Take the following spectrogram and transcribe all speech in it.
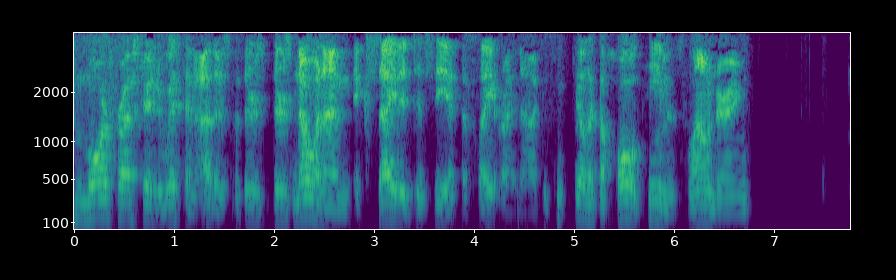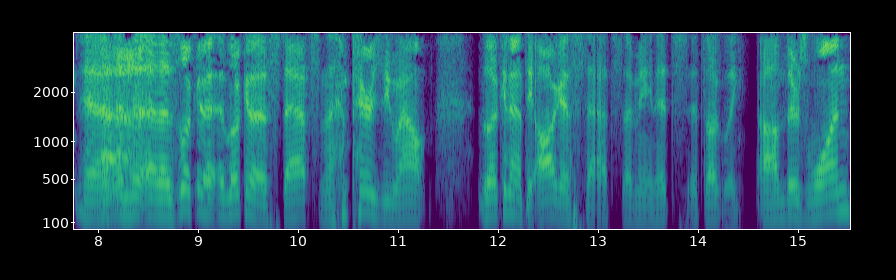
more frustrated with than others, but there's there's no one I'm excited to see at the plate right now. It just feels like the whole team is floundering. Yeah, and, uh, and I was looking at looking at the stats, and that bears you out. Looking at the August stats, I mean, it's it's ugly. Um, there's one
